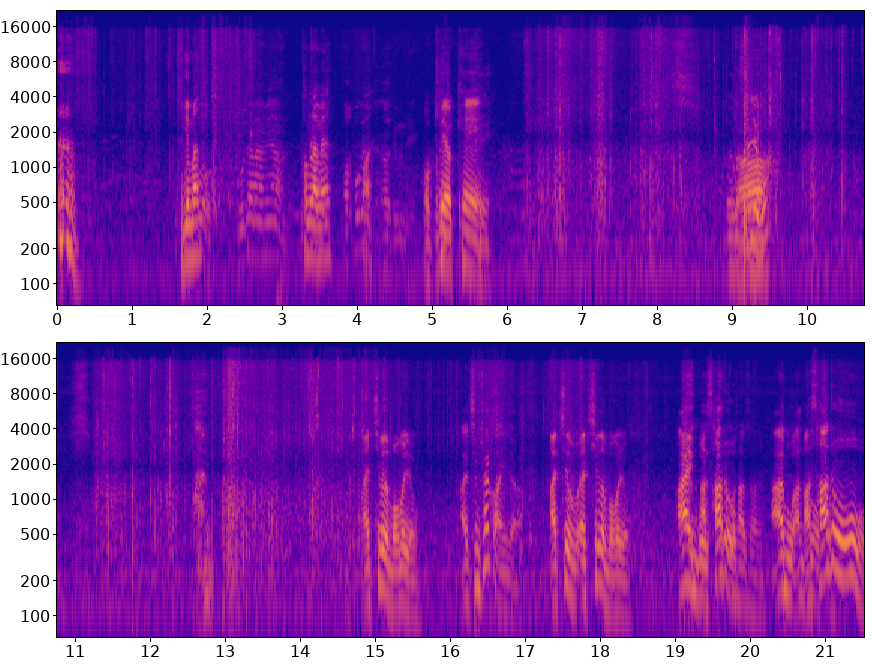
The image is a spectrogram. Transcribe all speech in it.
두 개만? 또 모자라면 컵라면? 어 뽀개 아. 어 넣으면 돼. 오케이 오케이. 오케이. 이거 아. 살려고? 아침에도 먹으려고. 아 지금 살거 아니잖아 아침 아침에도 먹으려고. 아이 뭐아 사줘 사줘 사줘. 아뭐안 아 사줘.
